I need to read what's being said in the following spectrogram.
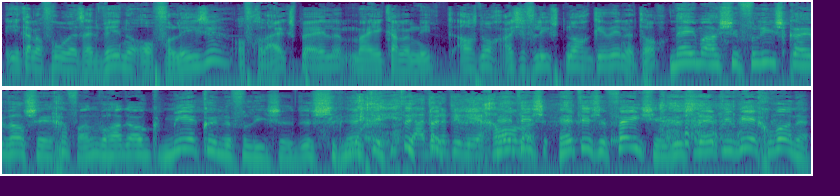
je kan een voetbalwedstrijd winnen of verliezen, of gelijk spelen. Maar je kan hem niet, alsnog, als je verliest, nog een keer winnen, toch? Nee, maar als je verliest kan je wel zeggen van... we hadden ook meer kunnen verliezen. Dus Ja, dan heb je weer gewonnen. Het is, het is een feestje, dus dan heb je weer gewonnen.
